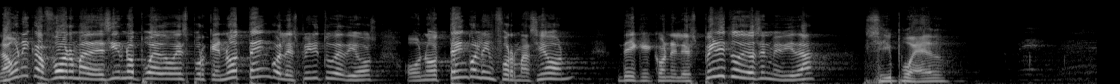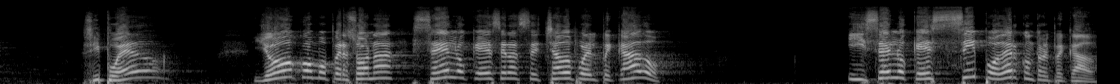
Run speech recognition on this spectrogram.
La única forma de decir no puedo es porque no tengo el espíritu de Dios o no tengo la información de que con el espíritu de Dios en mi vida sí puedo. Sí puedo. Yo como persona sé lo que es ser acechado por el pecado y sé lo que es sí poder contra el pecado.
